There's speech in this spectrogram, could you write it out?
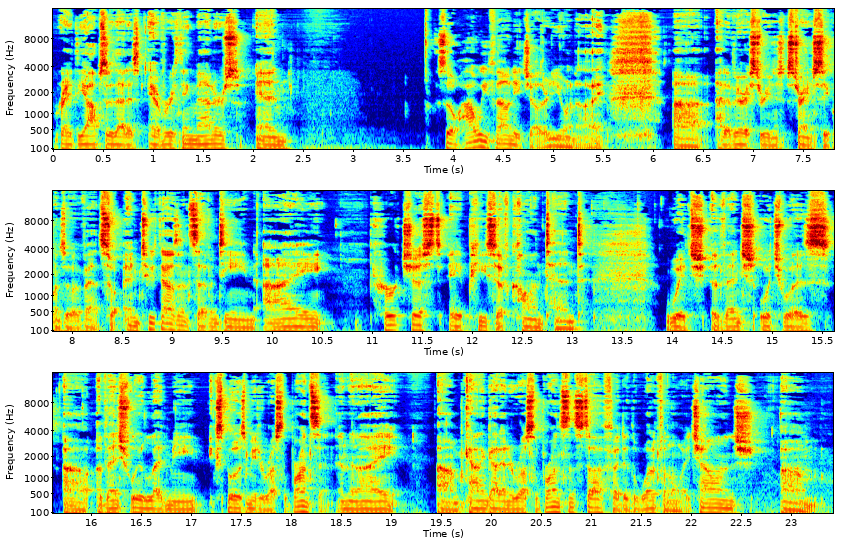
right? The opposite of that is everything matters, and so how we found each other, you and I, uh, had a very strange, strange sequence of events. So in 2017, I purchased a piece of content which eventually, which was uh, eventually led me, exposed me to Russell Brunson, and then I um, kind of got into Russell Brunson stuff. I did the One Funnel Away Challenge. Um,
